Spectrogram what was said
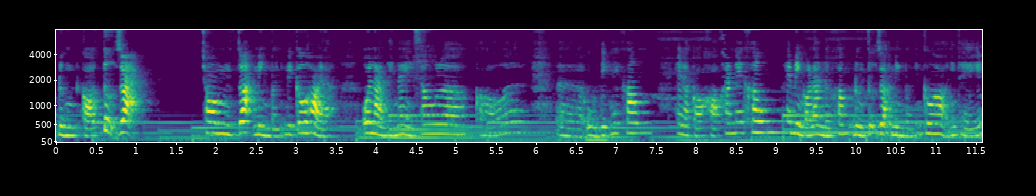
Đừng có tự dọa. Cho dọa mình bằng những cái câu hỏi là ôi làm thế này sau ờ, có uh, ổn định hay không? Hay là có khó khăn hay không? Hay mình có làm được không? Đừng tự dọa mình bằng những câu hỏi như thế.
